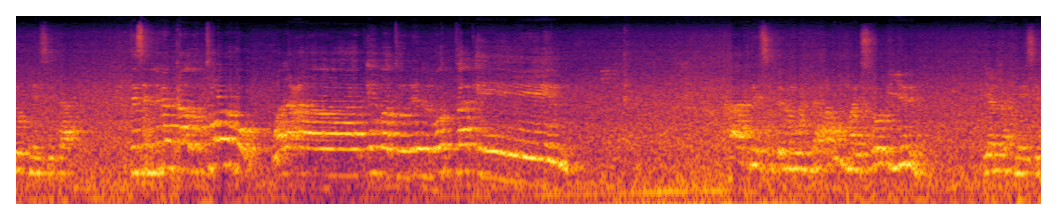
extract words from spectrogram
يغني ستار تسلمن كادوا توربوا والعاقبة للمتقين. كاد نسيت المولى هم ما يسروا يلم يلا نسيت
